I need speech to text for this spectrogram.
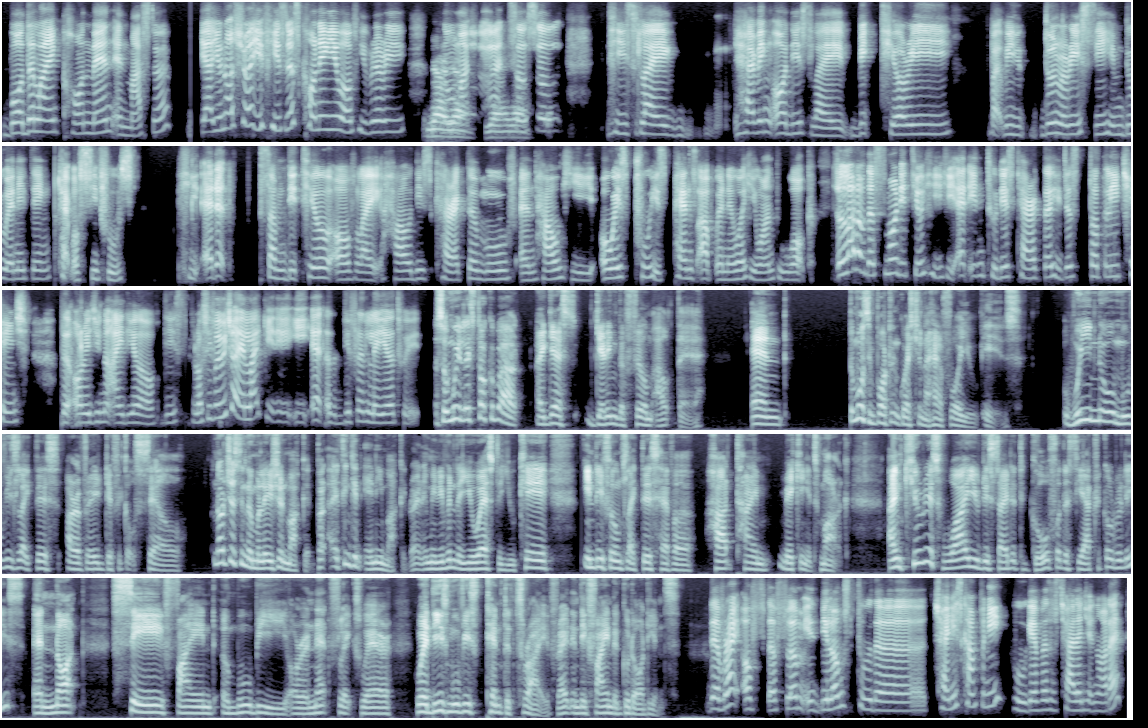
borderline con man and master. Yeah, you're not sure if he's just conning you or if he really yeah, know yeah, martial yeah, art. yeah. So so he's like having all this like big theory, but we don't really see him do anything type of sifus. He added some detail of like how this character move and how he always pull his pants up whenever he want to walk. A lot of the small detail he, he add into this character, he just totally changed the original idea of this philosophy, which I like it. He, he add a different layer to it. So Mui, let's talk about I guess getting the film out there. And the most important question I have for you is we know movies like this are a very difficult sell, not just in the Malaysian market, but I think in any market, right? I mean, even the US, the UK, indie films like this have a hard time making its mark. I'm curious why you decided to go for the theatrical release and not, say, find a MUBI or a Netflix where where these movies tend to thrive, right? And they find a good audience the right of the film it belongs to the Chinese company who gave us a challenge and all that.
